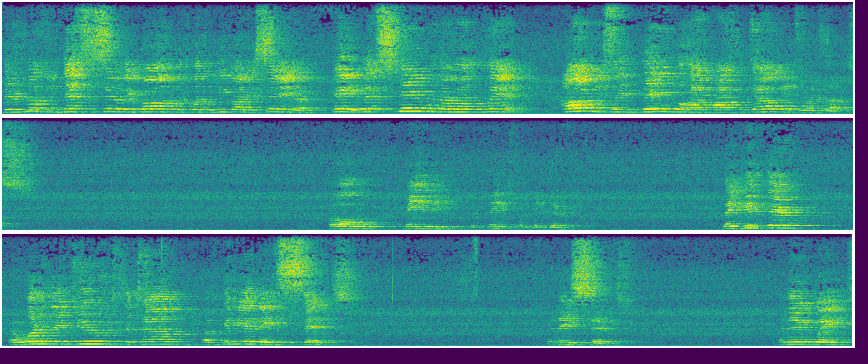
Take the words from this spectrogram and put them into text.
there's nothing necessarily wrong with what the Levite is saying of, hey, let's stay with our own clan. Obviously, they will have hospitality towards us. Oh, maybe the things would have been different. They get there, and what do they do to the town of Gibeah? They sit. And they sit. And they wait.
